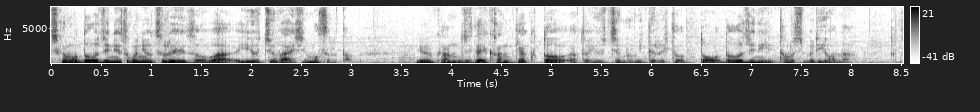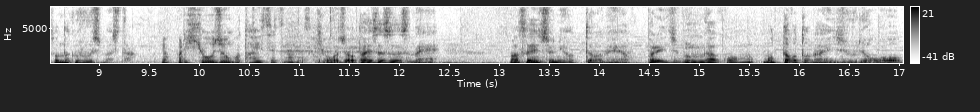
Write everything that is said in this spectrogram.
しかも同時にそこに映る映像は YouTube 配信もするという感じで観客とあと YouTube 見てる人と同時に楽しめるようなそんな工夫をしました。やっぱり表情も大切なんですか？表情大切ですね、まあ、選手によってはねやっぱり自分がこう持ったことない重量を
